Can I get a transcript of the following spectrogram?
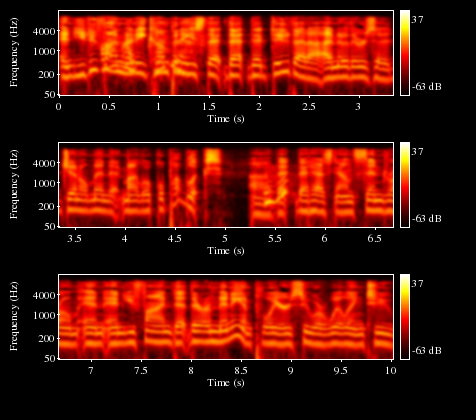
And you do find Oh, many goodness. companies that, that, that do that. I, I know there's a gentleman at my local Publix uh, Mm-hmm. that, that has Down syndrome, and, and you find that there are many employers who are willing to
